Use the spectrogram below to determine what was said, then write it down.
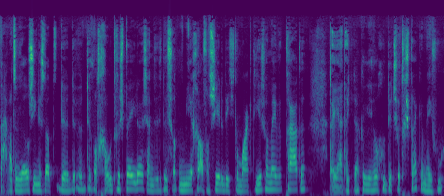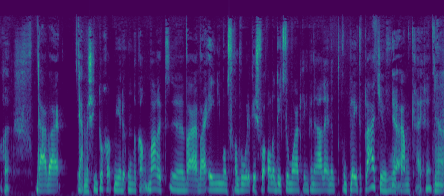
Nou, wat we wel zien is dat de, de, de wat grotere spelers en dus wat meer geavanceerde digital marketeers waarmee we praten, daar, ja, daar, daar kun je heel goed dit soort gesprekken mee voeren. Daar waar ja, misschien toch wat meer de onderkant markt, uh, waar, waar één iemand verantwoordelijk is voor alle digital marketing kanalen en het complete plaatje voor elkaar moet krijgen. Ja.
